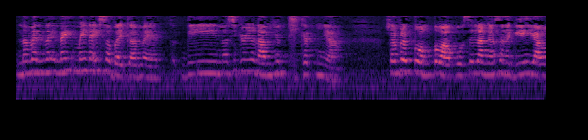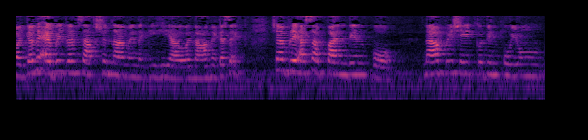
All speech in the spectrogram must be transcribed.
na, may, na, may naisabay kami. Di, na-secure na namin yung ticket niya. Siyempre, tuwang-tuwa po sila nga sa naghihiyawan kami. Every transaction namin, naghihiyawan na kami. Kasi, siyempre, as a fan din po, na-appreciate ko din po yung,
